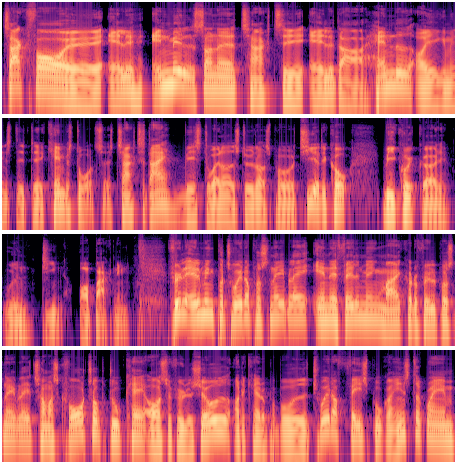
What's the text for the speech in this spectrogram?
Tak for øh, alle anmeldelserne. Tak til alle, der har handlet, og ikke mindst et øh, kæmpestort øh, tak til dig, hvis du allerede støtter os på tier.dk. Vi kunne ikke gøre det uden din opbakning. Følg Elming på Twitter på snablag NFLming. Mig kan du følge på snablag Thomas Kvartrup. Du kan også følge showet, og det kan du på både Twitter, Facebook og Instagram.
